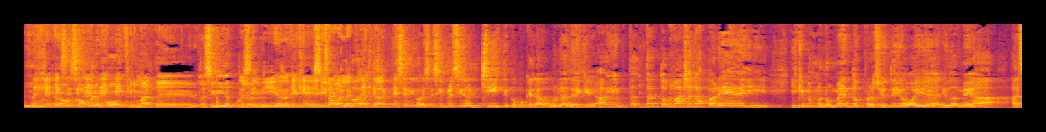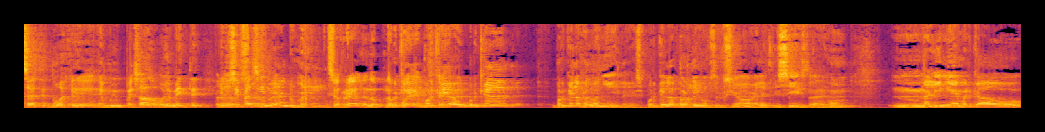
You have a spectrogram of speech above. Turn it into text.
qué no? Es que ese hombre es- puedo es- firmarte recibidos. por Recibido. Es que, Decir, exacto, hola, no, ¿cómo es que ese, ese, digo, ese siempre ha sido el chiste, como que la burla de que, ay, tantos manchas las paredes y, y quemas monumentos, pero si yo te digo, oye, ayúdame a alzar este, no, es que es muy pesado, obviamente, Pero eso siempre ha sido. real, pues. Eso es real, no, no ¿Por, qué, pueden. por, qué, a ver, ¿por, qué, por qué los albañiles? ¿Por qué la parte de construcción, electricistas? Es un- una línea de mercado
